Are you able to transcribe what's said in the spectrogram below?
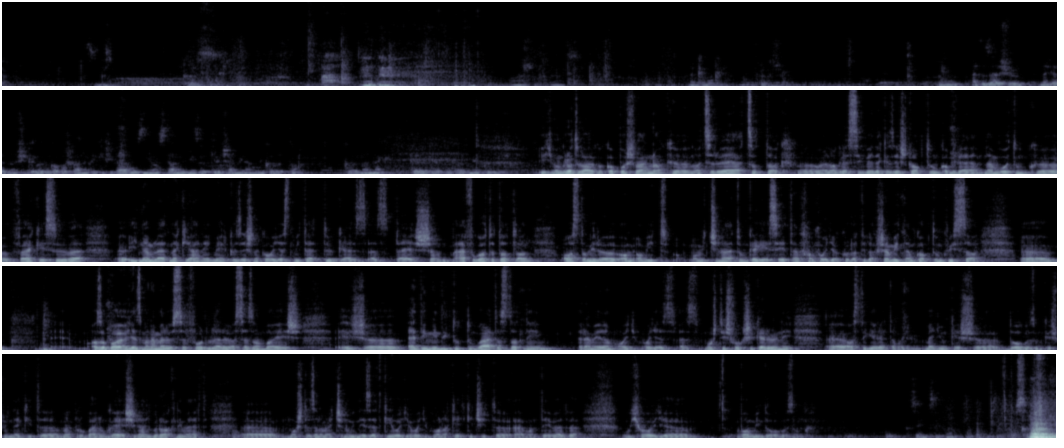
Hát az első negyedben sikerült a Kaposvárnak egy kicsit elhúzni, aztán úgy nézett ki, hogy semmi nem működött a körmennek. Kerekérték el a mérkőzést. Így van, gratulálok a Kaposvárnak, nagyszerűen játszottak, olyan agresszív védekezést kaptunk, amire nem voltunk felkészülve, így nem lehet nekiállni egy mérkőzésnek, ahogy ezt mi tettük, ez, ez teljesen elfogadhatatlan. Azt, amiről, am, amit, amit csináltunk egész héten, abból gyakorlatilag semmit nem kaptunk vissza. Az a baj, hogy ez már nem először fordul elő a szezonban, és, és eddig mindig tudtunk változtatni, remélem, hogy, hogy ez, ez most is fog sikerülni. Azt ígéretem, hogy megyünk és dolgozunk, és mindenkit megpróbálunk a helyes irányba rakni, mert most ezen a meccsen úgy nézett ki, hogy, hogy van, aki egy kicsit el van tévedve, úgyhogy van, mind dolgozunk. Köszönjük szépen. Köszönöm.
